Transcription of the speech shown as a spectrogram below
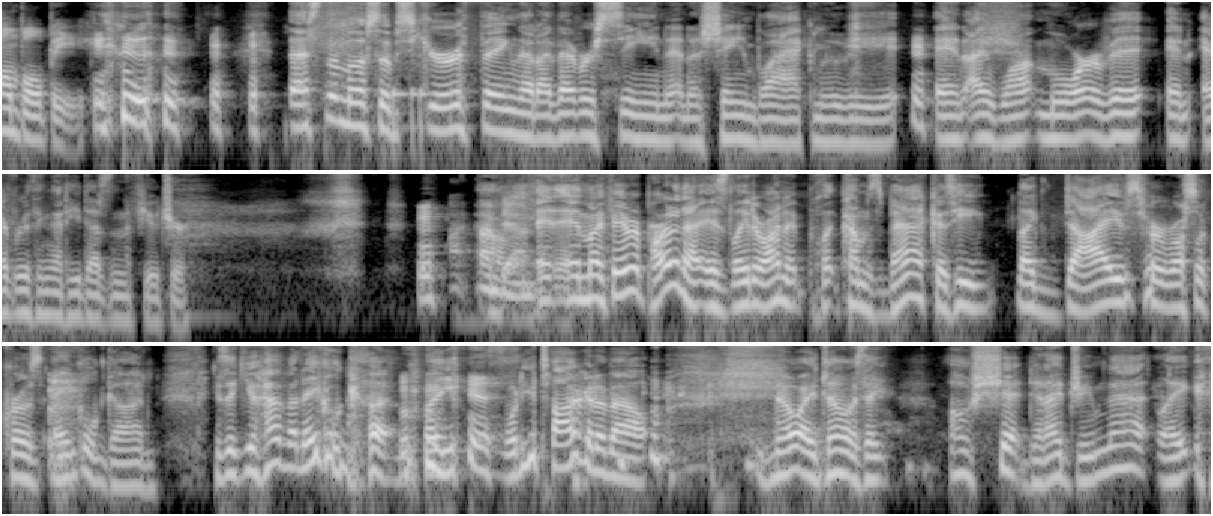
bumblebee That's the most obscure thing that I've ever seen in a Shane Black movie, and I want more of it and everything that he does in the future. I'm um, down. And, and my favorite part of that is later on it pl- comes back because he like dives for Russell Crowe's ankle gun. He's like, "You have an ankle gun? Like, Yes. what are you talking about?" no, I don't. It's like, "Oh shit, did I dream that?" Like,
